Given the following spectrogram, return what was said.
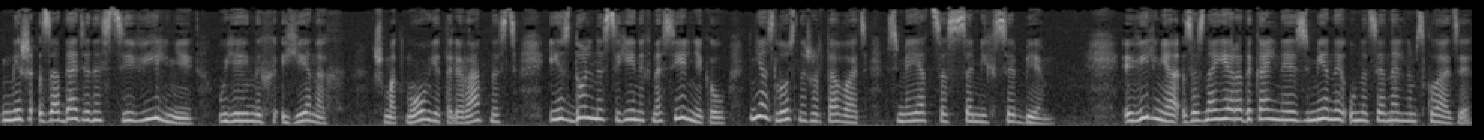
Між зададзенасці вільні у ейных генах, шматмоўе, талерантнасць і здольнасць ейных насельнікаў нязлосна жартаваць, смяяцца з саміх сябе. Вільня зазнае радыкальныя змены ў нацыянальным складзе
